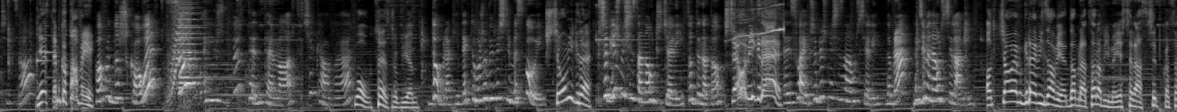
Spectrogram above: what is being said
czy co? Jestem gotowy! Powrót do szkoły? Co? Ej, już był ten temat. Ciekawe. Wow, co ja zrobiłem? Dobra, Kitek, to może wymyślimy swój. Ścięło mi grę! Przebierzmy się za nauczycieli. Co ty na to? Ścięło mi grę! E, Słuchaj, przebierzmy się za nauczycieli. Dobra? Będziemy nauczycielami. Odciąłem grę, widzowie. Dobra, co robimy? Jeszcze raz, szybko, co...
